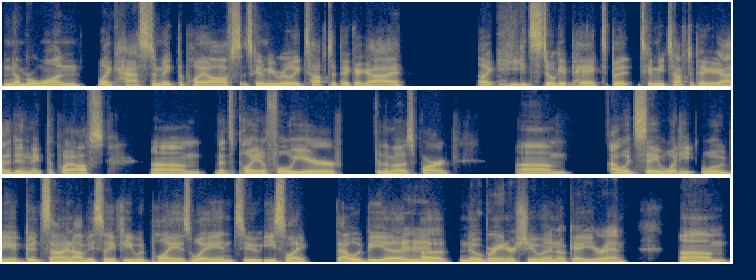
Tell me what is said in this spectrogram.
number one, like has to make the playoffs. It's gonna be really tough to pick a guy. Like he could still get picked, but it's gonna be tough to pick a guy that didn't make the playoffs um, that's played a full year for the most part. Um, I would say what he what would be a good sign, obviously, if he would play his way into East Lake, that would be a, mm-hmm. a no brainer shoe in. Okay, you're in. Um,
